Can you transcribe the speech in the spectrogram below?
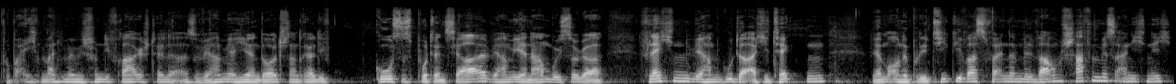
Wobei ich manchmal mir schon die Frage stelle, also wir haben ja hier in Deutschland relativ großes Potenzial. Wir haben hier in Hamburg sogar Flächen, wir haben gute Architekten, wir haben auch eine Politik, die was verändern will. Warum schaffen wir es eigentlich nicht,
